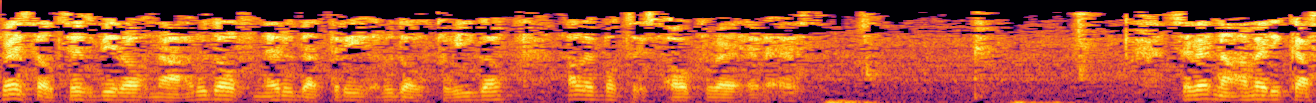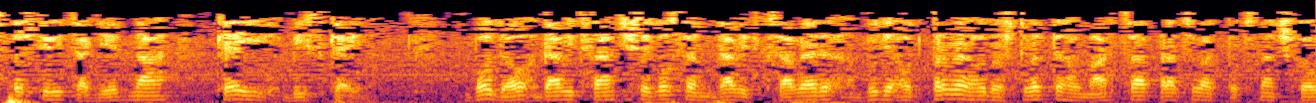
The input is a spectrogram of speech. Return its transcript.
Vesel cez biro na Rudolf Neruda 3 Rudolf Kvigo alebo cez OQRS. Severná Amerika 141, Key Biscayne. Bodo David František 8 David Xaver bude od 1. do 4. marca pracovať pod značkou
